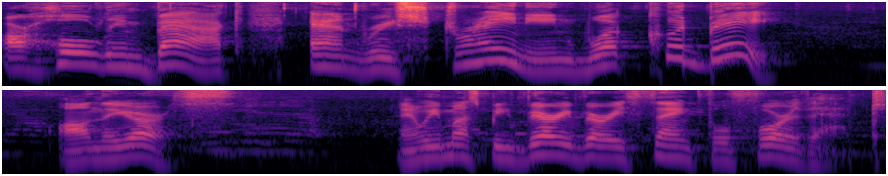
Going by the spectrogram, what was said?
are holding back and restraining what could be on the earth. And we must be very, very thankful for that.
